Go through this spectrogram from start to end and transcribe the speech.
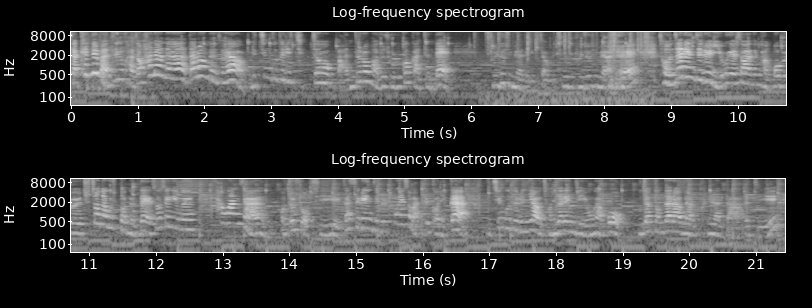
자 캔들 만드는 과정 하나하나 따라오면서요 우리 친구들이 직접 만들어 봐도 좋을 것 같은데 불 조심해야 되겠죠. 우리 친구들 불 조심해야 돼. 전자레인지를 이용해서 하는 방법을 추천하고 싶었는데 선생님은 상황상 어쩔 수 없이 가스레인지를 통해서 만들 거니까 우리 친구들은요 전자레인지 이용하고 무작정 따라하면 큰일 난다 알았지?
